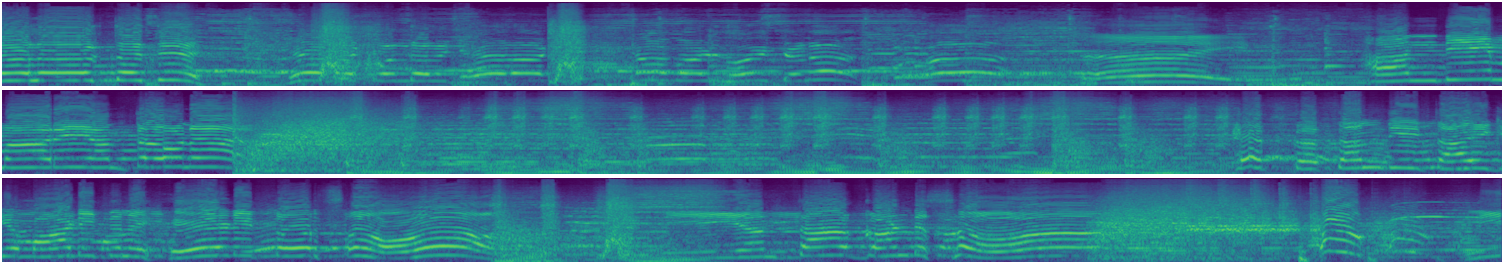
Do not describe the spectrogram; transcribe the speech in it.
ಮೇಲೆ ಆಗ್ತೈತಿ ಹೇಳಕ್ ಒಂದದಕ್ಕೆ ಹೇಳಕ್ ಮಾಡಿದ್ ಏಯ್, ಹಂದಿ ಮಾರಿ ಅಂತವನ. ಹೆತ್ತ ತಂದಿ ತಾಯಿಗೆ ಮಾಡಿದ್ದನ್ನ ಹೇಳಿ ತೋರ್ಸೋ. ನೀ ಅಂತ ಗಂಡಸೋ. ನೀ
